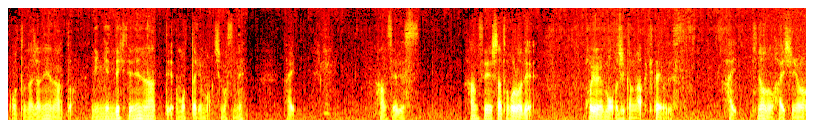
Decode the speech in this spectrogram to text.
大人じゃねえなと、人間できてねえなって思ったりもしますね。はい。反省です。反省したところで、今宵もお時間が来たようです。はい。昨日の配信を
